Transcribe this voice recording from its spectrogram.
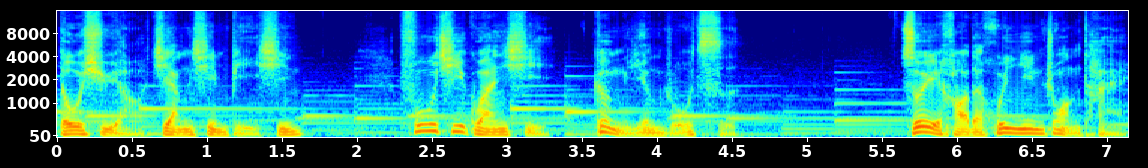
都需要将心比心，夫妻关系更应如此。最好的婚姻状态，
